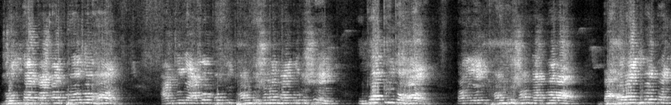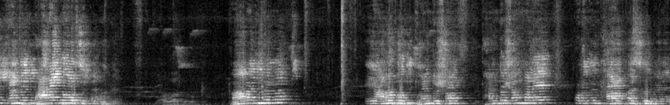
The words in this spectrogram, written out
যদি তার টাকার প্রয়োজন হয় আর যদি আলোর প্রতি ফাউন্ডেশনের মাধ্যমে উপকৃত হয় তাহলে এই ফাউন্ডেশনকে আপনারা বাহবা দিবেন নাকি এখান থেকে ভাগাই দেওয়ার চেষ্টা করবেন? বাহবা দিবেন না? এই আলোর ফাউন্ডেশন ফাউন্ডেশন মানে কোনোদিন খারাপ কাজ করবে না।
